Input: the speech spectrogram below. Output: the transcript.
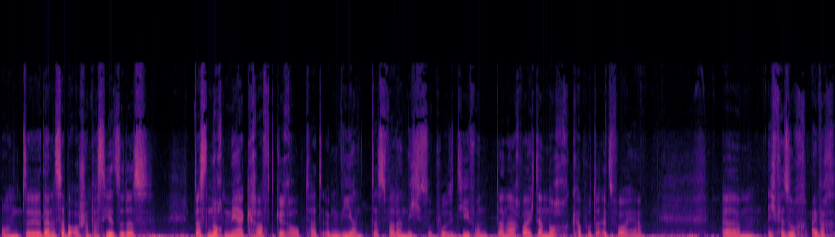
Und äh, dann ist aber auch schon passiert, so dass das noch mehr Kraft geraubt hat irgendwie und das war dann nicht so positiv und danach war ich dann noch kaputter als vorher. Ähm, ich versuche einfach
